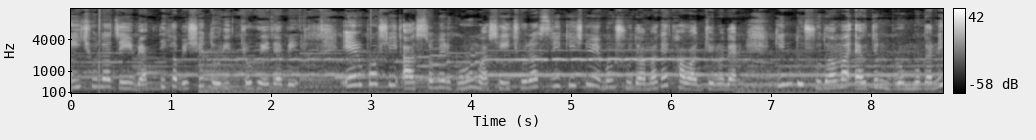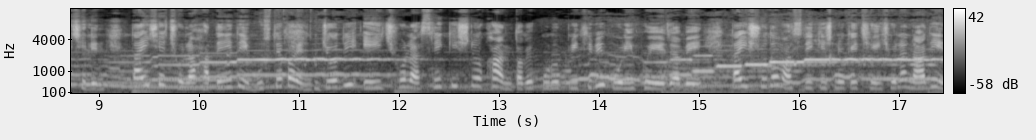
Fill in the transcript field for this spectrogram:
এই ছোলা যেই ব্যক্তি খাবে সে দরিদ্র হয়ে যাবে। এরপর সেই আশ্রমের গুরুমা সেই ছোলা শ্রীকৃষ্ণ এবং সুদামাকে খাওয়ার জন্য দেন। কিন্তু সুদামা একজন ব্রহ্মজ্ঞানী ছিলেন, তাই সে ছোলা হাতে নিতেই বুঝতে পারেন, যদি এই ছোলা শ্রীকৃষ্ণ খান, তবে পুরো পৃথিবী গরিব হয়ে যাবে। তাই সুদামা শ্রীকৃষ্ণকে সেই ছোলা না দিয়ে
